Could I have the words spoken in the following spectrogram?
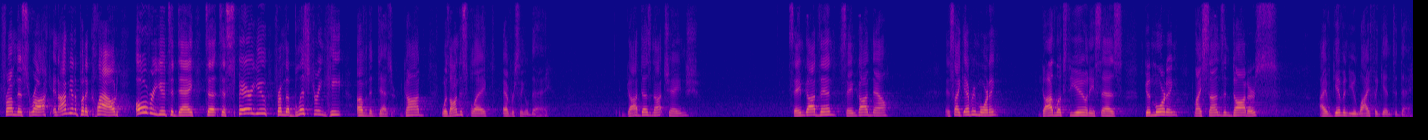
from this rock, and I'm going to put a cloud over you today to, to spare you from the blistering heat of the desert. God was on display every single day. God does not change. Same God then, same God now. It's like every morning, God looks to you and He says, Good morning, my sons and daughters. I have given you life again today.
